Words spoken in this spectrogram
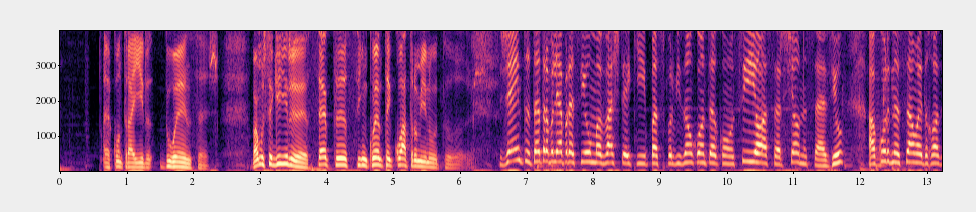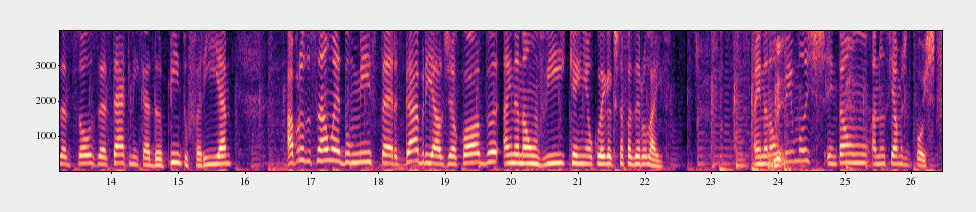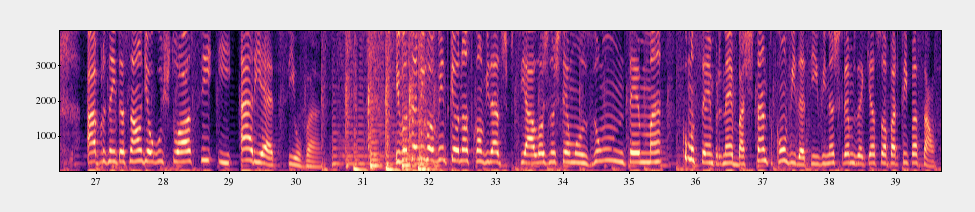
é, contrair doenças. Vamos seguir 7h54 minutos. Gente, está a trabalhar para si uma vasta equipa. A supervisão conta com o CEO Sarchão Necésio. A coordenação é de Rosa de Souza, técnica de Pinto Faria. A produção é do Mr. Gabriel Jacob. Ainda não vi quem é o colega que está a fazer o live. Ainda não vimos, então anunciamos depois. A apresentação de Augusto Ossi e Ariete Silva. E você, amigo ouvinte, que é o nosso convidado especial, hoje nós temos um tema, como sempre, né, bastante convidativo e nós queremos aqui a sua participação.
